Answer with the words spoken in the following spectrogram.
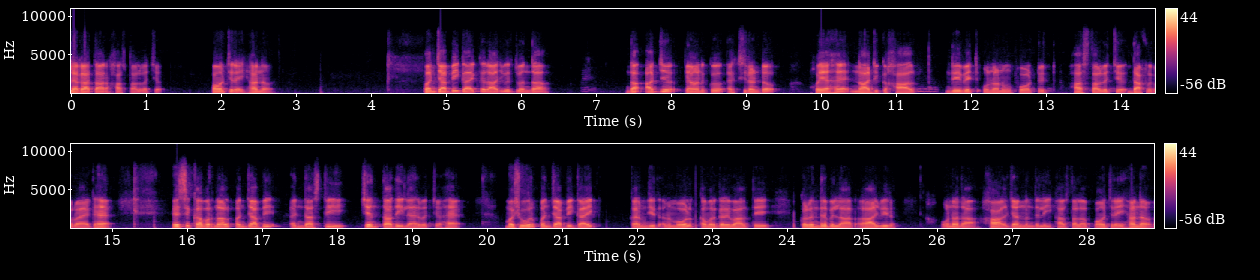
ਲਗਾਤਾਰ ਹਸਪਤਾਲ ਵਿੱਚ ਪਹੁੰਚ ਰਹੇ ਹਨ। ਪੰਜਾਬੀ ਗਾਇਕ ਰਾਜਵੀਰ ਜਵੰਦਾ ਦਾ ਅੱਜ ਭਿਆਨਕ ਐਕਸੀਡੈਂਟ ਹੋਇਆ ਹੈ। ਨਾਜ਼ੁਕ ਹਾਲਤ ਦੇ ਵਿੱਚ ਉਹਨਾਂ ਨੂੰ ਫੋਰਟਿਸ ਹਸਪਤਾਲ ਵਿੱਚ ਦਾਖਲ ਕਰਵਾਇਆ ਗਿਆ ਹੈ। ਇਸ ਖਬਰ ਨਾਲ ਪੰਜਾਬੀ ਇੰਡਸਟਰੀ ਚਿੰਤਾ ਦੀ ਲਹਿਰ ਵਿੱਚ ਹੈ। ਮਸ਼ਹੂਰ ਪੰਜਾਬੀ ਗਾਇਕ ਕਰਮਜੀਤ ਅਨਮੋਲ, ਕਮਰ ਗਰੇਵਾਲ ਤੇ ਕੁਲਵਿੰਦਰ ਬਿੱਲਾਰ ਰਾਜਵੀਰ ਉਹਨਾਂ ਦਾ ਹਾਲ ਜਾਣਨ ਦੇ ਲਈ ਹਸਪਤਾਲ ਪਹੁੰਚ ਰਹੇ ਹਨ।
